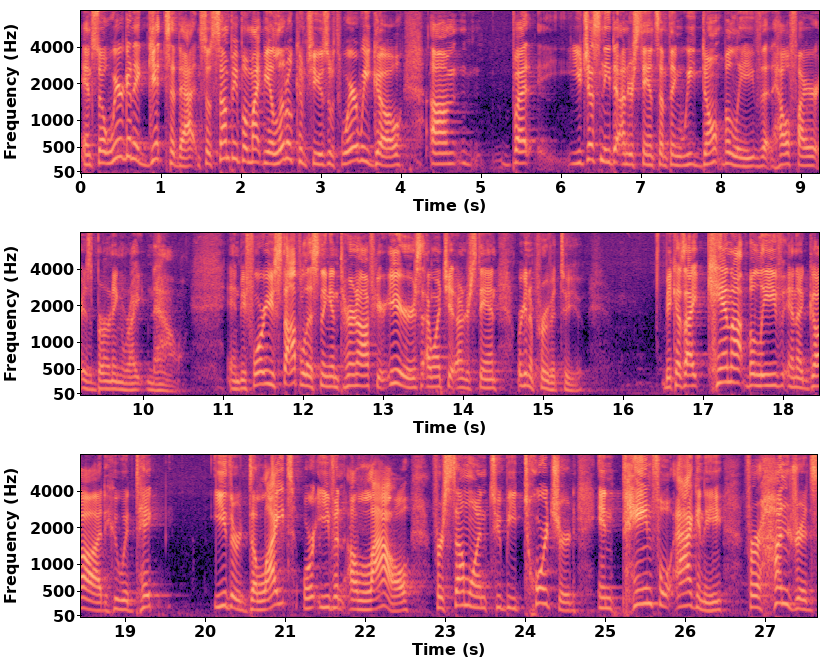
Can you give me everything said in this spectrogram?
And so we're going to get to that. And so some people might be a little confused with where we go, um, but you just need to understand something. We don't believe that hellfire is burning right now. And before you stop listening and turn off your ears, I want you to understand we're going to prove it to you. Because I cannot believe in a God who would take either delight or even allow for someone to be tortured in painful agony for hundreds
